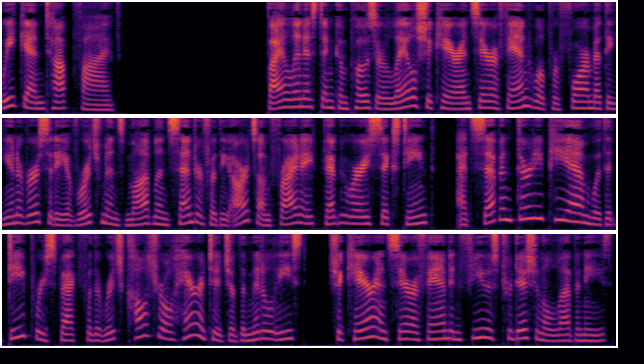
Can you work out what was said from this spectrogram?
Weekend Top 5 Violinist and composer Layale Chaker and Sarafand will perform at the University of Richmond's Modlin Center for the Arts on Friday, February 16th at 7:30 p.m. with a deep respect for the rich cultural heritage of the Middle East. Chaker and Sarafand infuse traditional Lebanese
